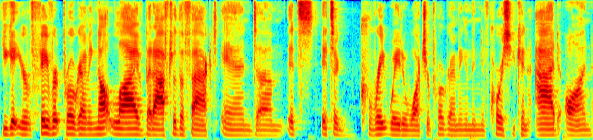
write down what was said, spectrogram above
You get your favorite programming not live but after the fact, and um, it's it's a great way to watch your programming. And then of course you can add on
